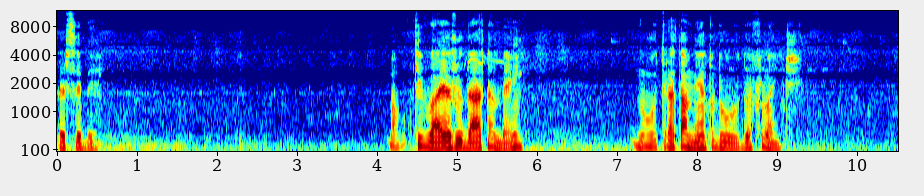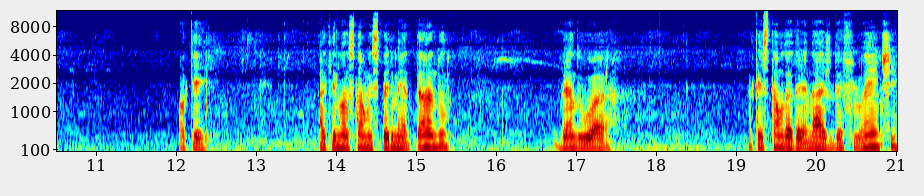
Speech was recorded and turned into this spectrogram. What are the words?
perceber. Bom, que vai ajudar também no tratamento do, do efluente. Ok. Aqui nós estamos experimentando, vendo a, a questão da drenagem do efluente.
